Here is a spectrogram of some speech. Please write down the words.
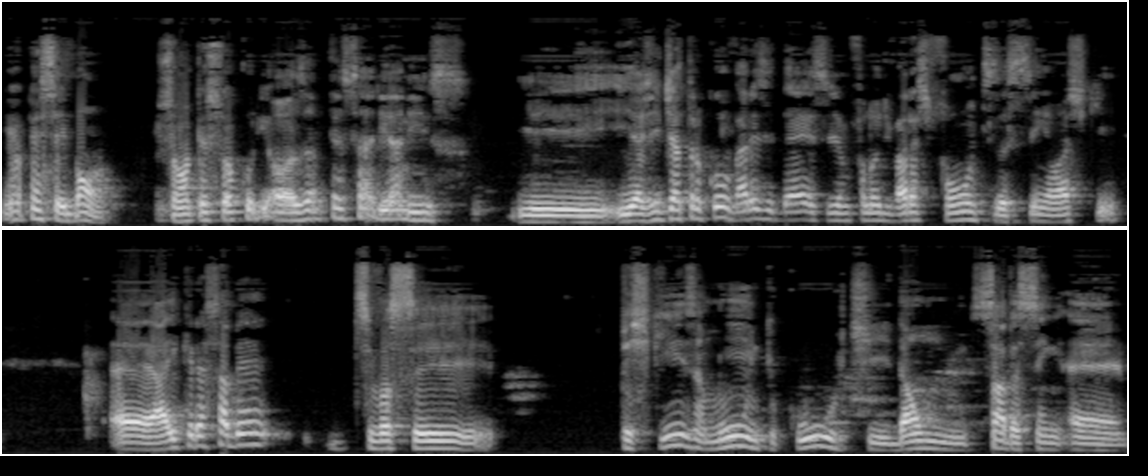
E eu pensei, bom, sou uma pessoa curiosa, pensaria nisso. E, e a gente já trocou várias ideias, você já me falou de várias fontes, assim, eu acho que. é, aí queria saber se você pesquisa muito, curte, dá um, sabe assim, é,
